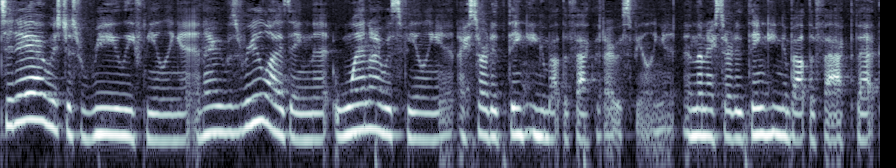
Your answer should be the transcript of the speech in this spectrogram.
today I was just really feeling it, and I was realizing that when I was feeling it, I started thinking about the fact that I was feeling it. And then I started thinking about the fact that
